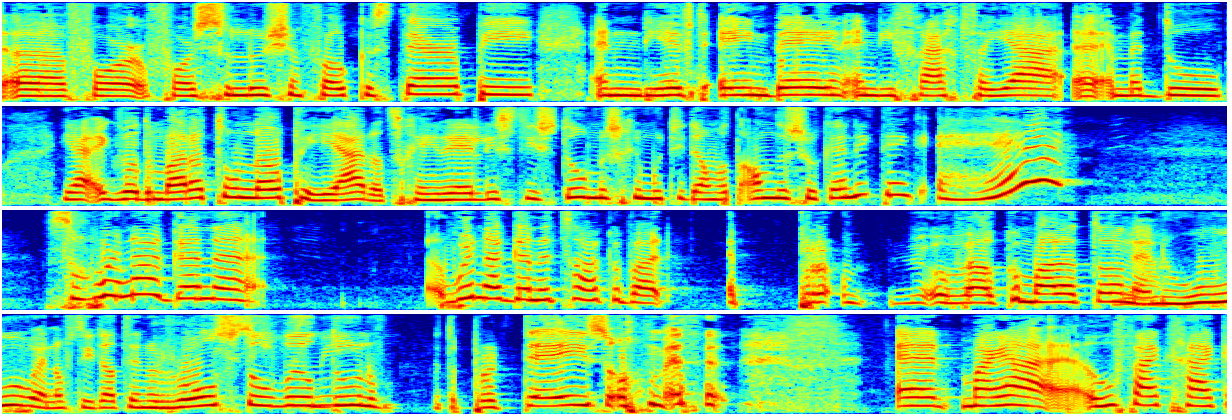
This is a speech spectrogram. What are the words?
uh, voor, voor solution focused therapy en die heeft één been en die vraagt van ja, uh, met doel, ja, ik wil de marathon lopen. Ja, dat is geen realistisch doel. Misschien moet hij dan wat anders zoeken. En ik denk, hè? So we're not gonna, we're not gonna talk about welke marathon en hoe en of hij dat in een rolstoel wil doen of met een prothese of met en maar ja, hoe vaak ga ik,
